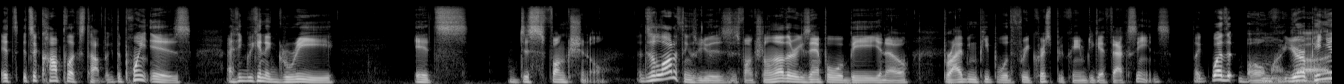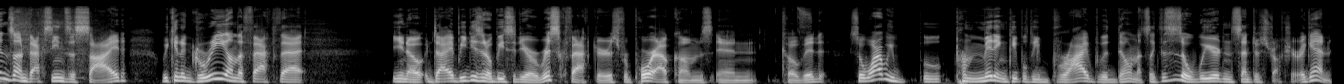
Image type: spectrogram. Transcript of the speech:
it's it's a complex topic. The point is, I think we can agree it's dysfunctional. There's a lot of things we do that's dysfunctional. Another example would be, you know, bribing people with free Krispy Kreme to get vaccines. Like whether Oh my your God. opinions on vaccines aside, we can agree on the fact that you know, diabetes and obesity are risk factors for poor outcomes in COVID. So why are we permitting people to be bribed with donuts? Like this is a weird incentive structure. Again,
